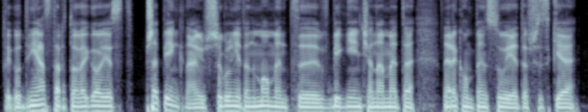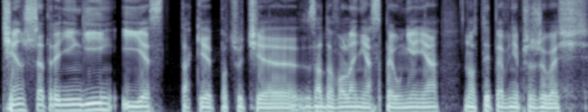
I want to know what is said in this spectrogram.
tego dnia startowego jest przepiękna. Już szczególnie ten moment y, wbiegnięcia na metę rekompensuje te wszystkie cięższe treningi i jest takie poczucie zadowolenia, spełnienia. No ty pewnie przeżyłeś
